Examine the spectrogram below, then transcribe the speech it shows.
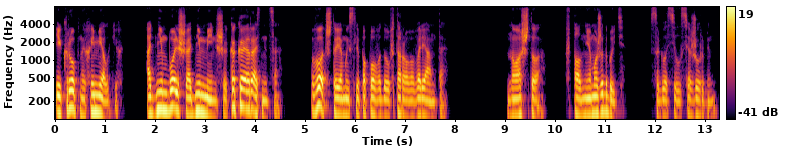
И крупных, и мелких. Одним больше, одним меньше, какая разница? Вот что я мыслю по поводу второго варианта. Ну а что? Вполне может быть, согласился Журбин.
